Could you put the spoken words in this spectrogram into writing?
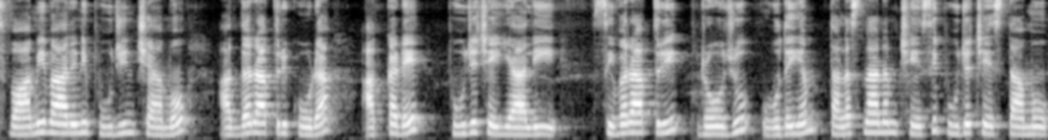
స్వామివారిని పూజించామో అర్ధరాత్రి కూడా అక్కడే పూజ చెయ్యాలి. శివరాత్రి రోజు ఉదయం తలస్నానం చేసి పూజ చేస్తాము.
